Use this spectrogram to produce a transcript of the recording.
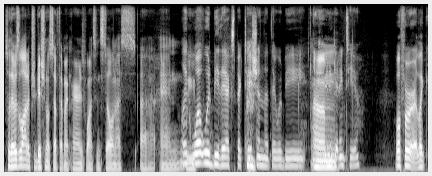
so there was a lot of traditional stuff that my parents wanted to instill in us. Uh, and Like, what would be the expectation that they would be Um, communicating to you? Well, for like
